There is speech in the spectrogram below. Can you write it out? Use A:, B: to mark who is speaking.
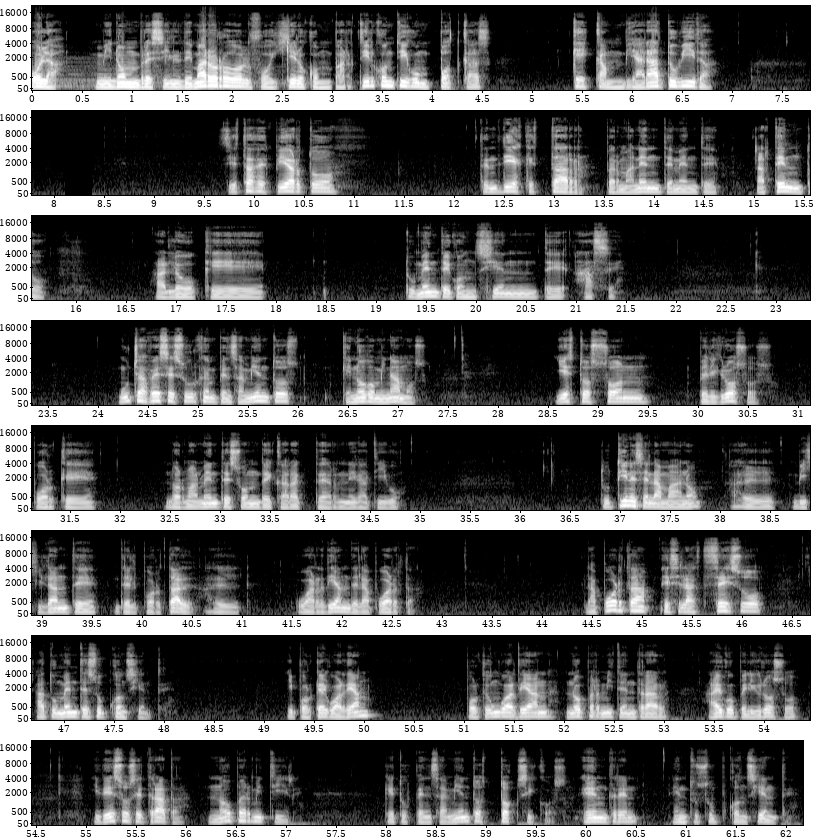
A: Hola, mi nombre es Ildemaro Rodolfo y quiero compartir contigo un podcast que cambiará tu vida. Si estás despierto, tendrías que estar permanentemente atento a lo que tu mente consciente hace. Muchas veces surgen pensamientos que no dominamos y estos son peligrosos porque normalmente son de carácter negativo. Tú tienes en la mano al vigilante del portal, al guardián de la puerta. La puerta es el acceso a tu mente subconsciente. ¿Y por qué el guardián? Porque un guardián no permite entrar algo peligroso y de eso se trata, no permitir que tus pensamientos tóxicos entren en tu subconsciente.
